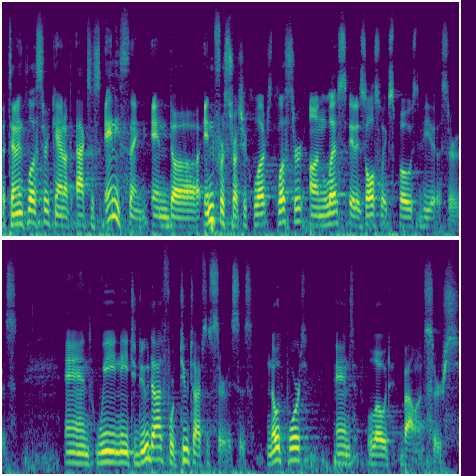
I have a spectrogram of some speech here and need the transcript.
a tenant cluster cannot access anything in the infrastructure cluster unless it is also exposed via a service. And we need to do that for two types of services, node port and load balancers.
